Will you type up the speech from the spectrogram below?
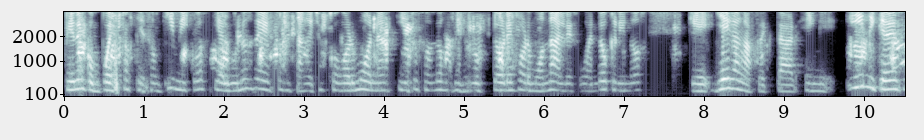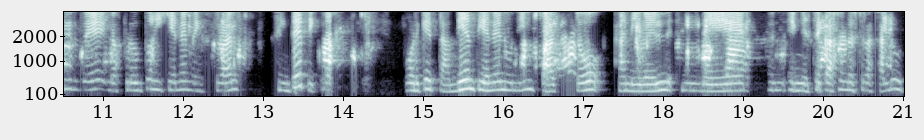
tienen compuestos que son químicos y algunos de estos están hechos con hormonas y esos son los disruptores hormonales o endocrinos que llegan a afectar. y ni qué decir de los productos de higiene menstrual sintéticos, porque también tienen un impacto a nivel de en, este caso nuestra salud.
